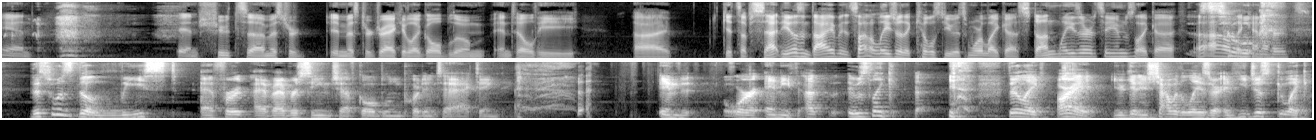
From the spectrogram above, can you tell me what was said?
and and shoots uh, Mister Mister Dracula Goldblum until he uh, gets upset. He doesn't die, but it's not a laser that kills you. It's more like a stun laser. It seems like a oh that kind of hurts. This was the least effort I've ever seen Jeff Goldblum put into acting. In or anything. Uh, It was like they're like, "All right, you're getting shot with a laser," and he just like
